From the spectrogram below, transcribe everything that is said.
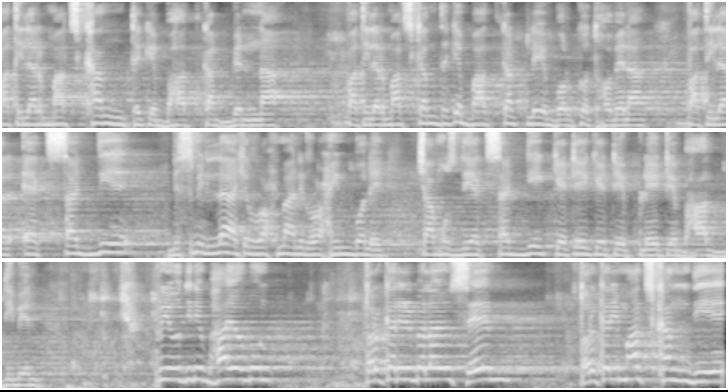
পাতিলার মাঝখান থেকে ভাত কাটবেন না। পাতিলার মাঝখান থেকে ভাত কাটলে বরকত হবে না। পাতিলার এক সাইড দিয়ে বিসমিল্লাহ রহমান রহিম বলে চামচ দিয়ে এক সাইড দিয়ে কেটে কেটে প্লেটে ভাত দিবেন। প্রিয় দিনে ভাই বোন তরকারির বেলায় সেম তরকারি মাঝখান দিয়ে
